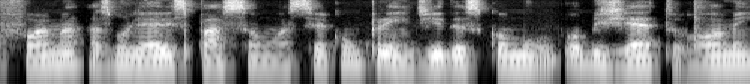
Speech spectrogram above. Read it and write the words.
forma, as mulheres passam a ser compreendidas como objeto, homem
